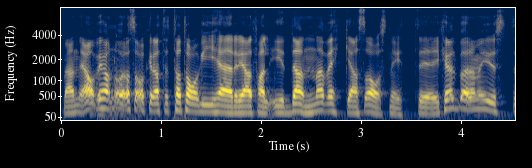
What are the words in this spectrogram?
Men ja, vi har några saker att ta tag i här i alla fall i denna veckas avsnitt. Vi kan väl börja med just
